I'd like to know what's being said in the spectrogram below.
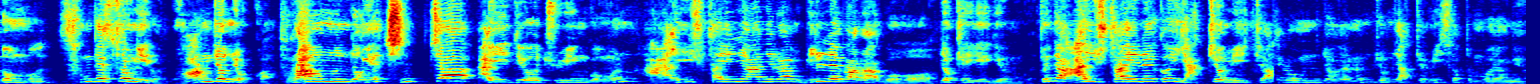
논문, 상대성 이론, 광전 효과, 브라운 운동의 진짜 아이디어 주인공은 아인슈타인이 아니라 밀레바라고 이렇게 얘기하는 거예요. 근데 아인슈타인의 그 약점이 있죠. 새로운 적에는 좀 약점이 있었던 모양이에요.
